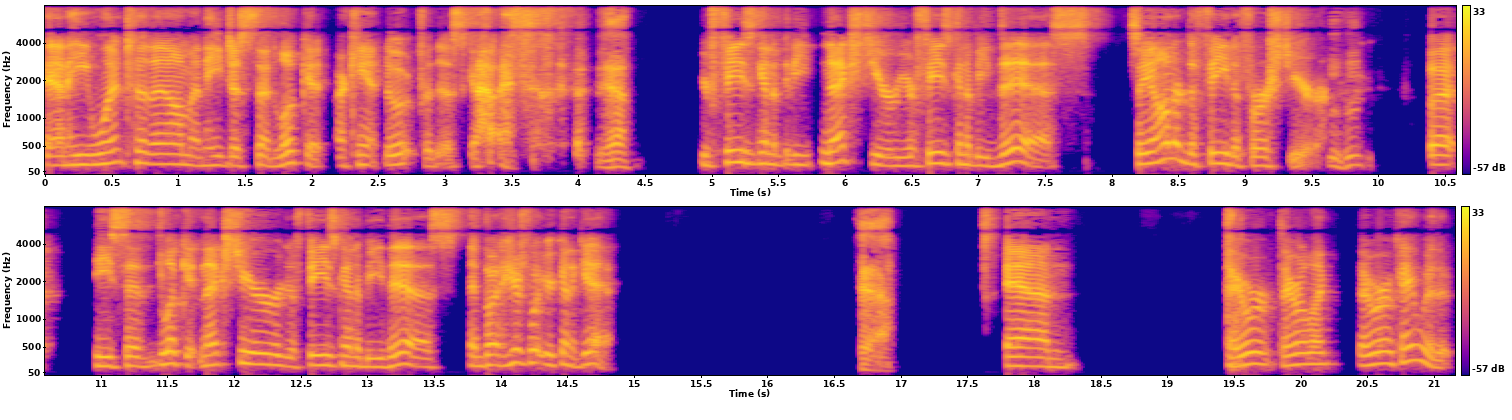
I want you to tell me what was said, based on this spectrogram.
And he went to them and he just said, Look, it, I can't do it for this, guys. yeah. Your fee's going to be next year, your fee's going to be this. So he honored the fee the first year. Mm-hmm. But he said, look, at next year the fee is going to be this, and but here's what you're going to get. Yeah. And they were they were like they were okay with it.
